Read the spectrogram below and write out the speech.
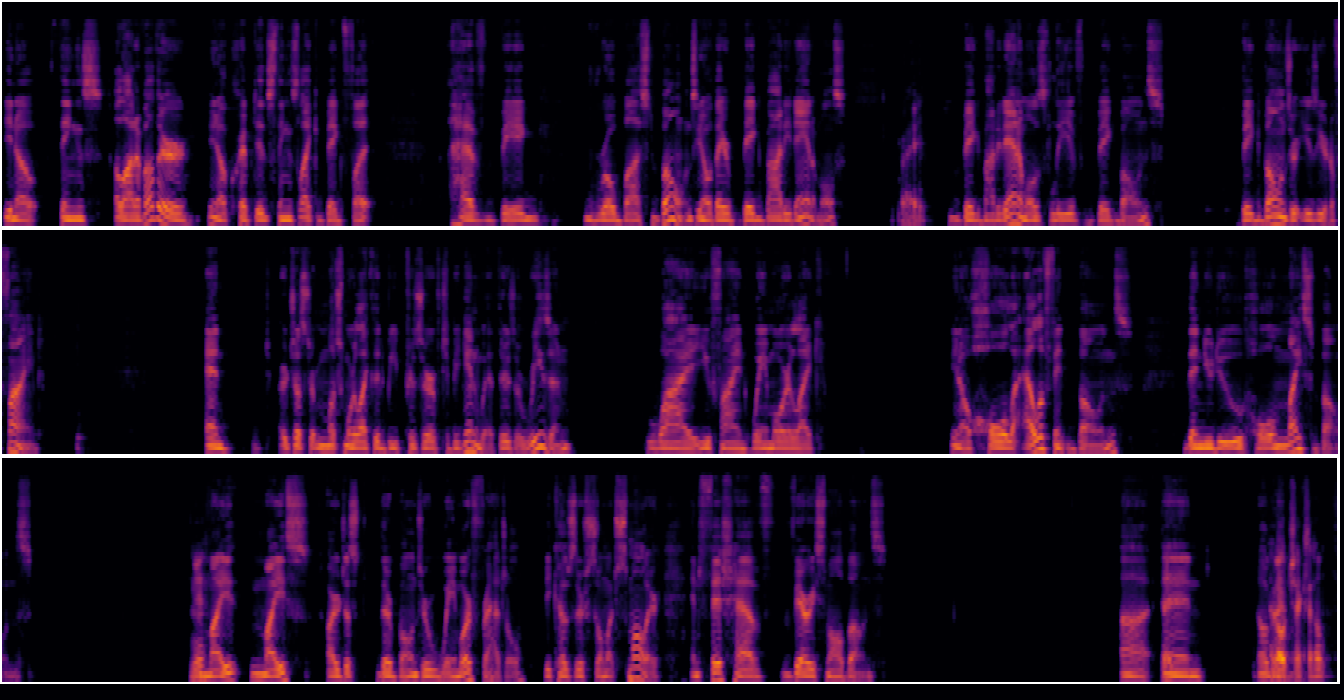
You know, things, a lot of other, you know, cryptids, things like Bigfoot, have big, robust bones. You know, they're big bodied animals. Right. Big bodied animals leave big bones. Big bones are easier to find and are just much more likely to be preserved to begin with. There's a reason why you find way more like, you know, whole elephant bones than you do whole mice bones. Yeah. Mi- mice are just their bones are way more fragile because they're so much smaller, and fish have very small bones. Uh, and oh, It all checks out.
